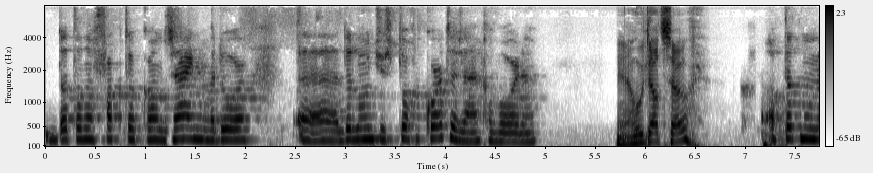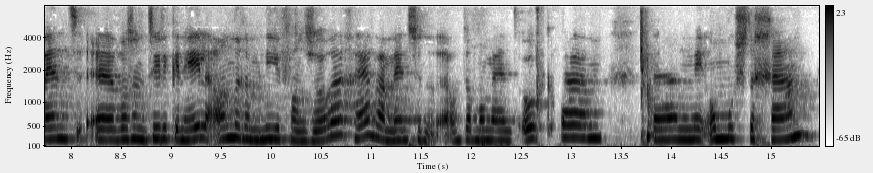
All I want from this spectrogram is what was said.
dat, dat een factor kan zijn waardoor uh, de lontjes toch korter zijn geworden. Ja, hoe dat zo? Op dat moment uh, was er natuurlijk een hele andere manier van zorg, hè, waar mensen op dat moment ook um, uh, mee om moesten gaan.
